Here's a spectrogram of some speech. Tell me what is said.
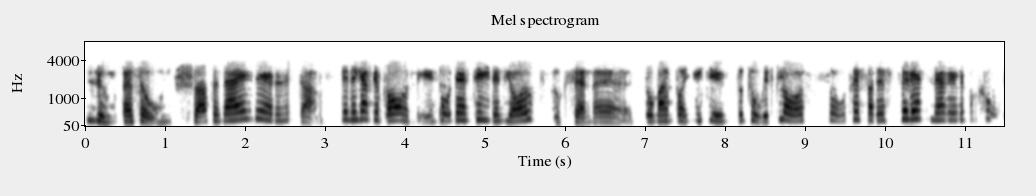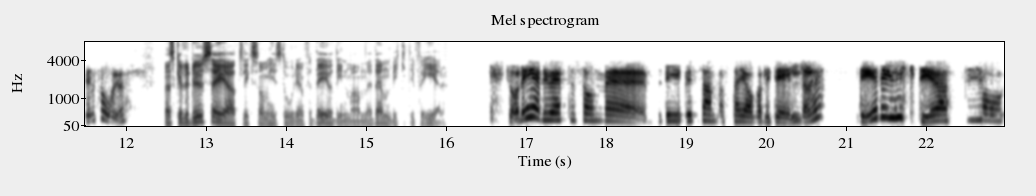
lugn person. Så att nej, det är den inte alls. Den är ganska vanlig. På den tiden jag är uppvuxen, eh, då man gick ut och tog ett glas och träffades med vänner eller på krogen så ju. Men skulle du säga att liksom historien för dig och din man, är den viktig för er? Så det är det ju eftersom eh, vi blev tillsammans när jag var lite äldre. Det är det viktiga, att jag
